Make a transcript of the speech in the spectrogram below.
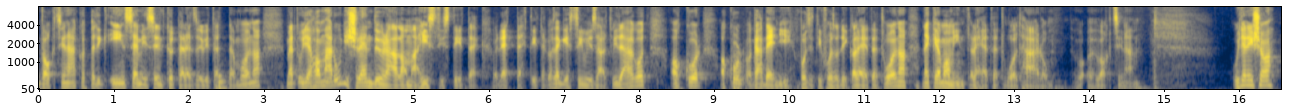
vakcinákat pedig én személy szerint kötelezővé tettem volna, mert ugye ha már úgyis rendőrállamá hisztisztétek, vagy rettegtétek az egész civilizált világot, akkor, akkor legalább ennyi pozitív hozadéka lehetett volna. Nekem amint lehetett volt három vakcinám. Ugyanis a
